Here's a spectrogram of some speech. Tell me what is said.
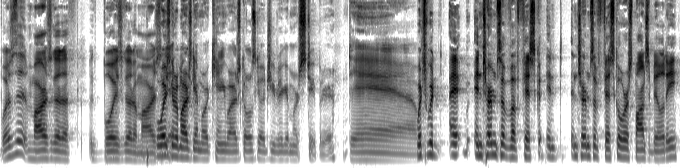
what is it? Mars go to boys go to Mars. Boys get- go to Mars, get more candy bars. Girls go to Jupiter, get more stupider. Damn. Which would, uh, in terms of a fiscal, in, in terms of fiscal responsibility,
